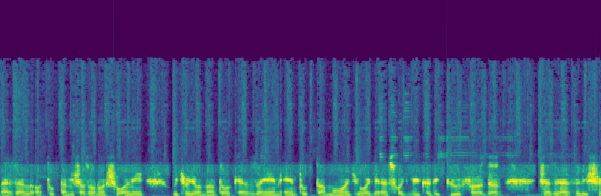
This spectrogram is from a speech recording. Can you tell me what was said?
ezzel tudtam is azonosulni, úgyhogy onnantól kezdve én, én tudtam, hogy, hogy ez hogy működik külföldön, és ezzel is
